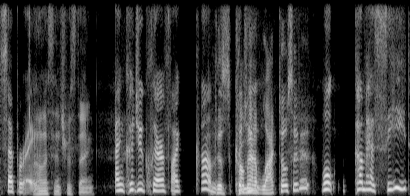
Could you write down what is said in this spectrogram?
separate. Oh, that's interesting. and could you clarify cum? Does Could cum you- have lactose in it? Well, cum has seed.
